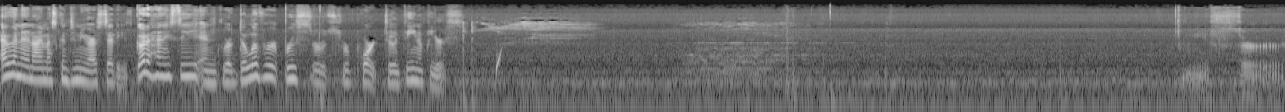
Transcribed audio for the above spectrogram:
Evan and I must continue our studies. Go to Hennessy and deliver Bruce's report to Athena Pierce. Yes, sir.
